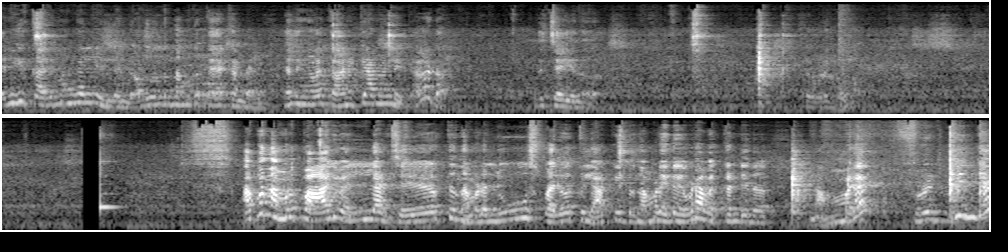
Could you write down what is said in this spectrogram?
എനിക്ക് കരിമങ്കല്ല് ഇല്ലല്ലോ. അതുകൊണ്ട് നമുക്ക് തേക്കണ്ടല്ലോ. ഞാൻ നിങ്ങളെ കാണിക്കാൻ വേണ്ടിയിട്ടാ കേട്ടോ ഇത് ചെയ്യുന്നത്. അപ്പൊ നമ്മൾ പാലും എല്ലാം ചേർത്ത് നമ്മുടെ ലൂസ് പരുവത്തിലാക്കിയിട്ട് നമ്മൾ ഇത് എവിടെ വെക്കേണ്ടത്? നമ്മുടെ ഫ്രിഡ്ജിന്റെ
